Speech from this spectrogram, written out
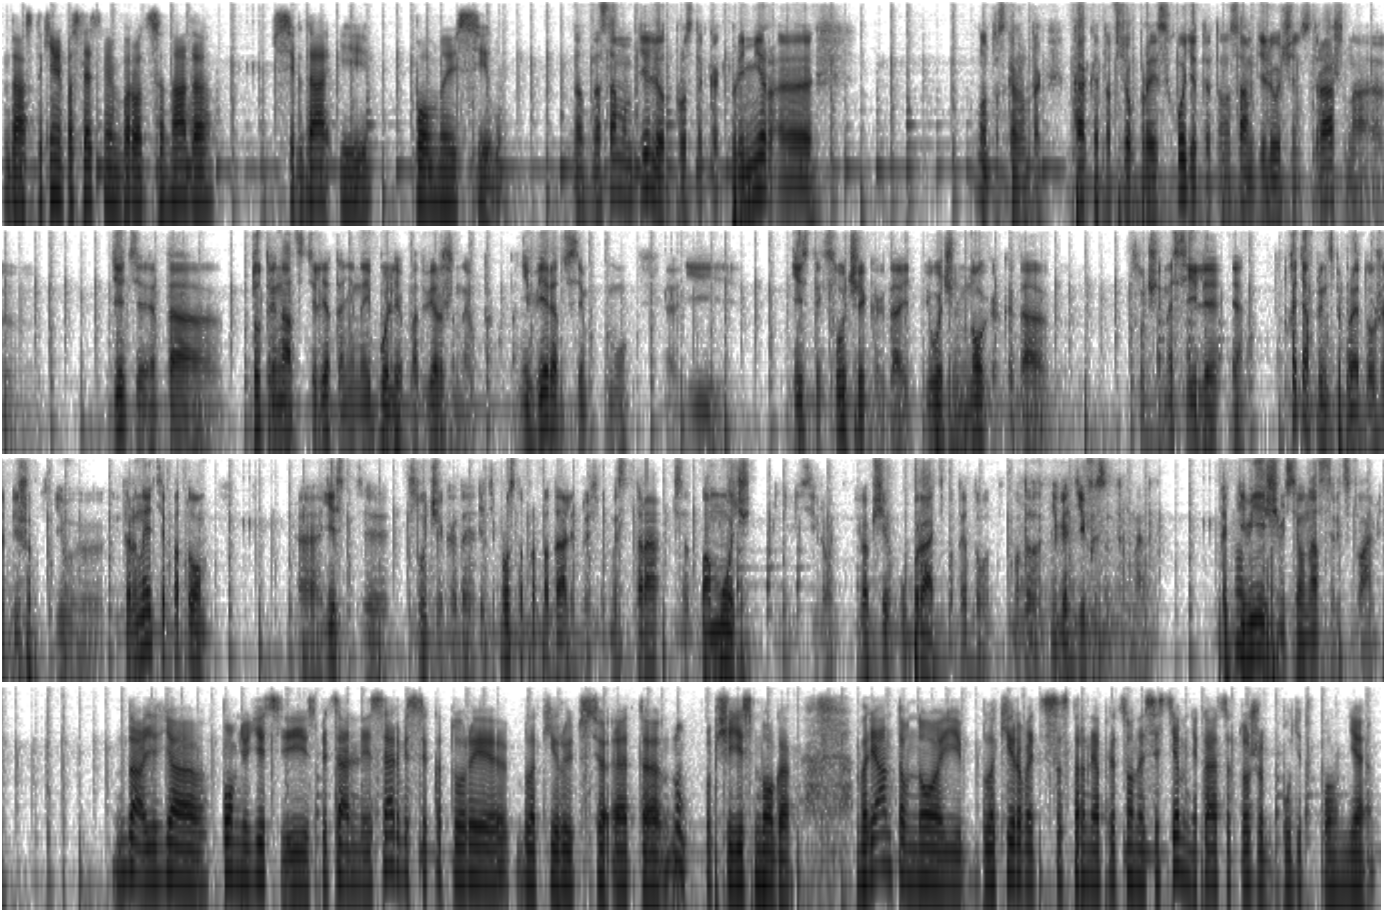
Да, с такими последствиями бороться надо всегда и полную силу. На, на самом деле, вот просто как пример, э, ну, то скажем так, как это все происходит, это на самом деле очень страшно. Э, дети это до 13 лет, они наиболее подвержены, вот так вот, они верят всему. Э, и есть такие случаи, когда, и очень много, когда случаи насилия, хотя, в принципе, про это уже пишут и в интернете потом, есть случаи, когда дети просто пропадали. То есть вот мы стараемся помочь минимизировать и вообще убрать вот это вот, вот этот негатив из интернета. Как ну, имеющимися у нас средствами. Да, я помню, есть и специальные сервисы, которые блокируют все это. Ну, вообще есть много вариантов, но и блокировать со стороны операционной системы, мне кажется, тоже будет вполне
